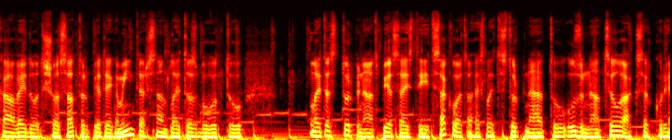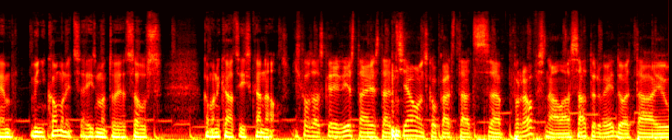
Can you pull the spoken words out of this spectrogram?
kā veidot šo saturu pietiekami interesantu, lai tas būtu. Lai tas turpinātu piesaistīt sekotājus, lai tas turpinātu uzrunāt cilvēkus, ar kuriem viņi komunicē, izmantojot savus komunikācijas kanālus. Izklausās, ka ir iestājies tāds jauns, kaut kāds tāds profesionālā satura veidotāju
